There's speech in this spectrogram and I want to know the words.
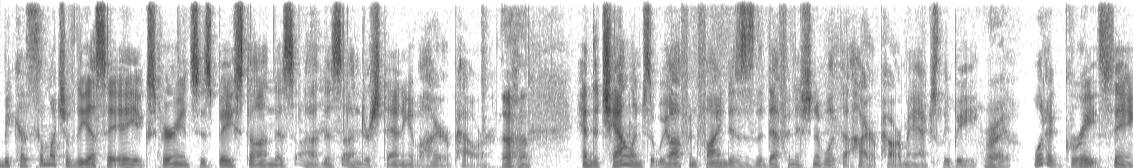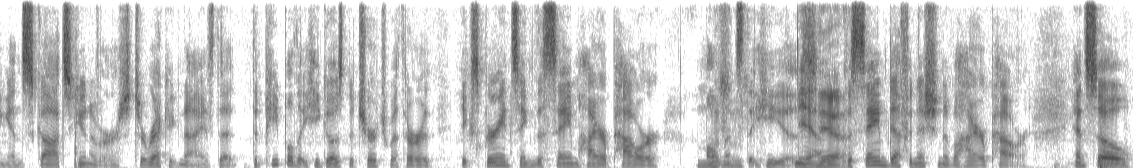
because so much of the SAA experience is based on this uh, this understanding of a higher power. uh-huh And the challenge that we often find is, is the definition of what that higher power may actually be. right What a great thing in Scott's universe to recognize that the people that he goes to church with are experiencing the same higher power moments mm-hmm. that he is. Yeah. Yeah. The same definition of a higher power. And so,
